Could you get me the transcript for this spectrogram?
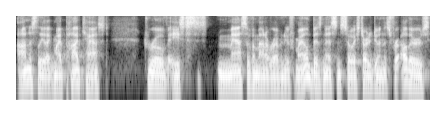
honestly like my podcast drove a s- massive amount of revenue for my own business. And so i started doing this for others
